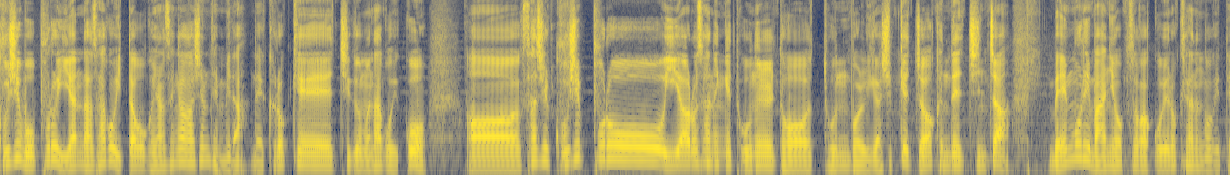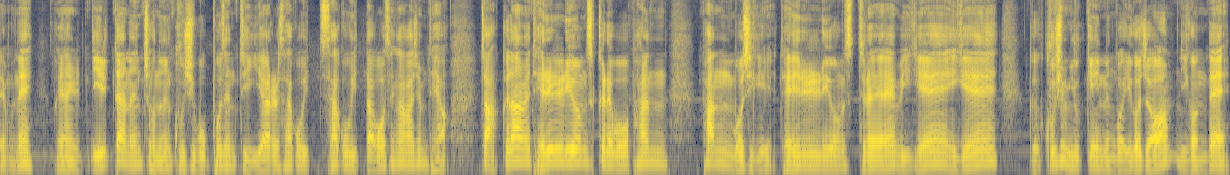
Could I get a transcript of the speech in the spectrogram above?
95% 이하는 다 사고 있다고 그냥 생각하시면 됩니다. 네, 그렇게 지금은 하고 있고, 어, 사실 90% 이하로 사는 게 돈을 더 돈 벌기가 쉽겠죠. 근데 진짜 매물이 많이 없어 갖고 이렇게 하는 거기 때문에 그냥 일- 일단은 저는 95% 이하를 사고, 있, 사고 있다고 생각하시면 돼요. 자, 그 다음에 데릴리움 스크랩 오브 판, 판 모시기. 데릴리움 스트랩. 이게, 이게 그 96개 있는 거 이거죠. 이건데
